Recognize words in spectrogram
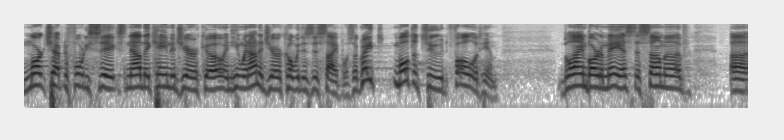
Mark chapter 46. Now they came to Jericho, and he went out of Jericho with his disciples. A great multitude followed him. Blind Bartimaeus, the son of uh,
